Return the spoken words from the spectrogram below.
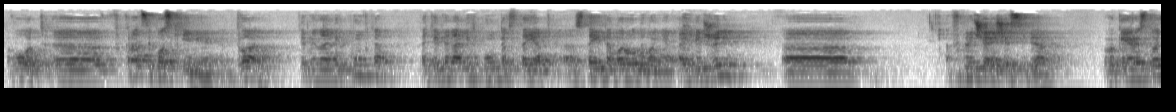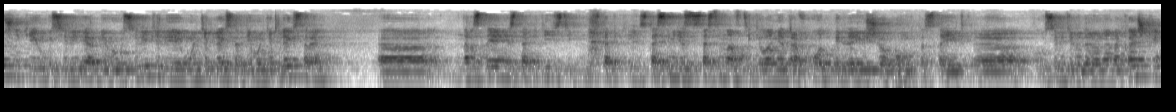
Вот. Э, вкратце по схеме. Два терминальных пункта. На терминальных пунктах стоят, стоит оборудование IPG, включающее в себя ВКР-источники, усили, эрбивые усилители, мультиплексоры, демультиплексоры. Э, на расстоянии 150-170-117 километров от передающего пункта стоит э, усилитель удаленной накачки,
